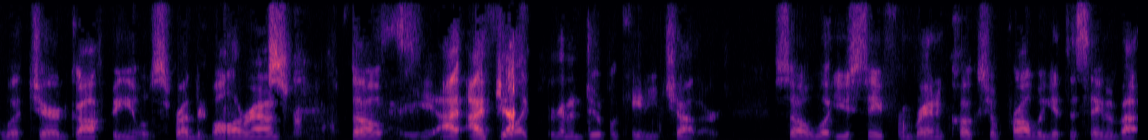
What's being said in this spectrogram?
with Jared Goff being able to spread the ball around. So I, I feel like they're going to duplicate each other. So what you see from Brandin Cooks, you'll probably get the same about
